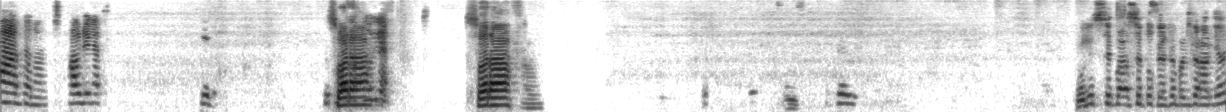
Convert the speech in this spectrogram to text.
हा चला. आवडीला स्वरा. स्वरा. पुलिस के पास से तो कैसे बचकर आ गया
